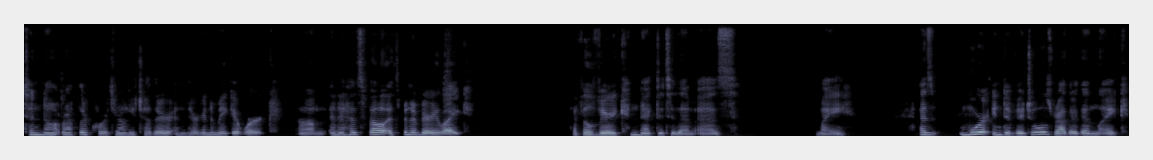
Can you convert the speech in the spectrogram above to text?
to not wrap their cords around each other and they're going to make it work. Um, and it has felt, it's been a very like, I feel very connected to them as my, as more individuals rather than like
